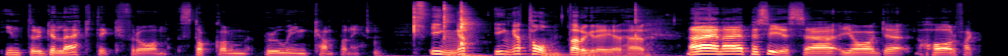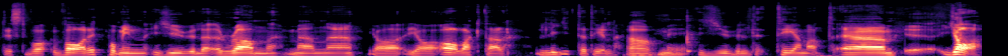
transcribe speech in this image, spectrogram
Intergalactic från Stockholm Brewing Company. Inga, inga tomtar och grejer här. Nej, nej, precis. Jag har faktiskt varit på min julrun, men eh, jag, jag avvaktar lite till ja. med jultemat. Eh, ja,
